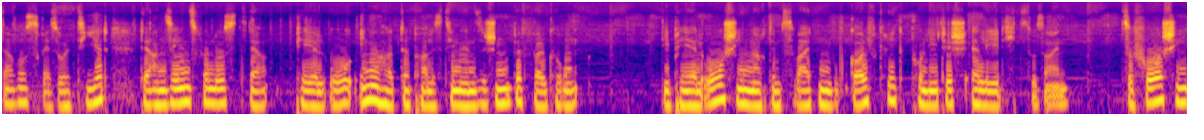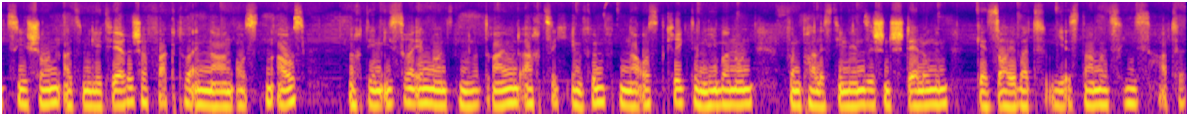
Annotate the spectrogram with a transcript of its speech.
Daraus resultiert der Ansehensverlust der PLO innerhalb der palästinensischen Bevölkerung. Die PLO schien nach dem Zweiten Golfkrieg politisch erledigt zu sein. Zuvor schied sie schon als militärischer Faktor im Nahen Osten aus, nachdem Israel 1983 im fünften Nahostkrieg den Libanon von palästinensischen Stellungen gesäubert, wie es damals hieß, hatte.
